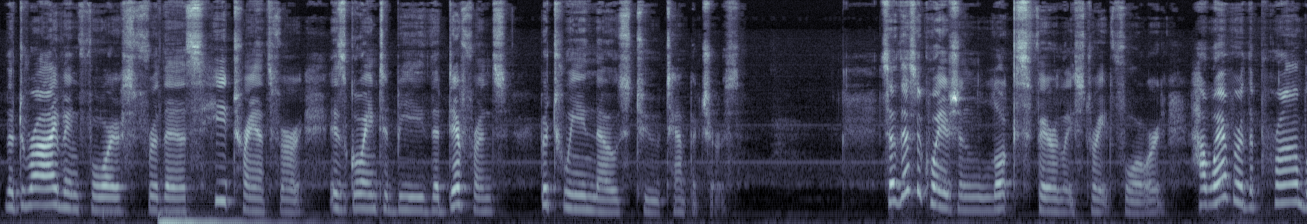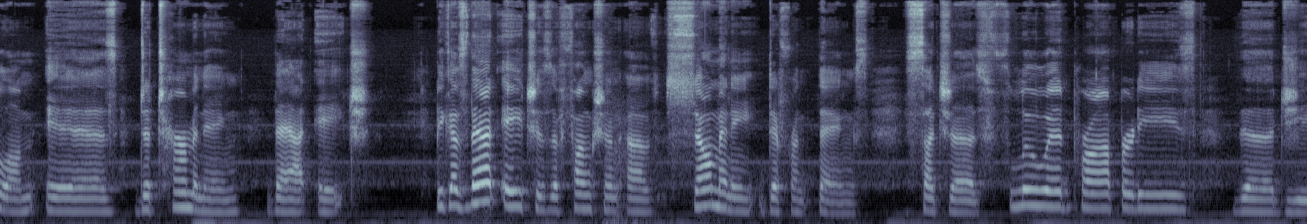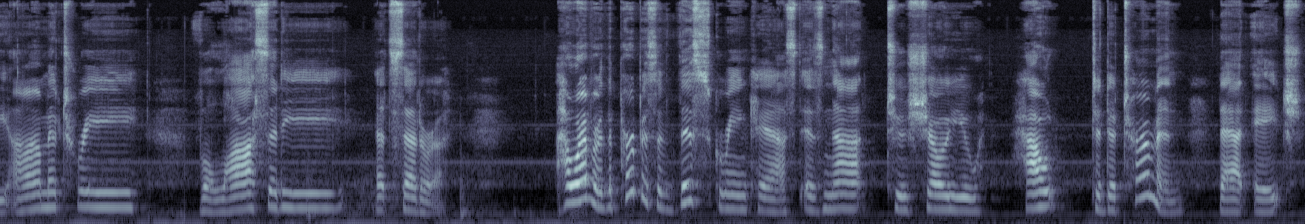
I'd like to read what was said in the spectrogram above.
the driving force for this heat transfer is going to be the difference between those two temperatures. So this equation looks fairly straightforward. However, the problem is determining that h because that h is a function of so many different things such as fluid properties, the geometry, velocity, etc. However, the purpose of this screencast is not to show you how to determine that h.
